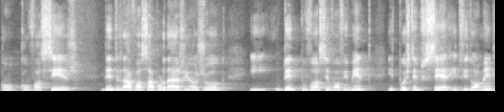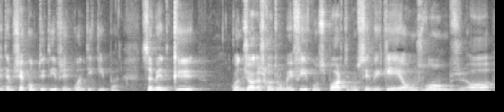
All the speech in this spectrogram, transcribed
com, com vocês, dentro da vossa abordagem ao jogo e dentro do vosso envolvimento e depois temos que ser individualmente e temos que ser competitivos enquanto equipa, sabendo que quando jogas contra um Benfica, um Sporting, um CBQ ou uns Lombos ou,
